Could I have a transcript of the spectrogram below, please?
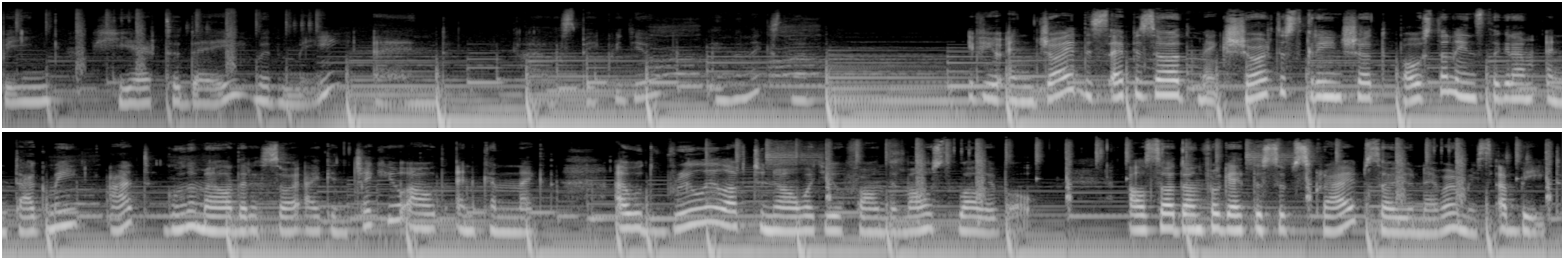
being here today with me, and I will speak with you in the next one. If you enjoyed this episode, make sure to screenshot, post on Instagram, and tag me at Guna so I can check you out and connect. I would really love to know what you found the most valuable. Also, don't forget to subscribe so you never miss a beat.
